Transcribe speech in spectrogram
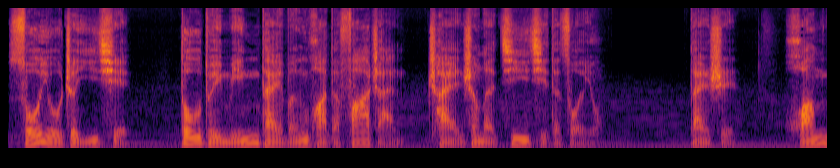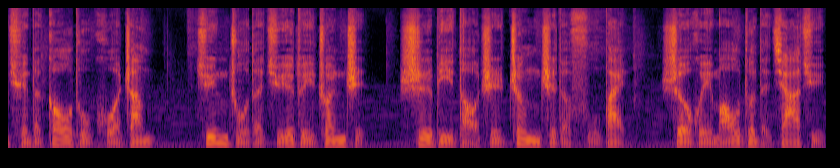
所有这一切都对明代文化的发展产生了积极的作用。但是，皇权的高度扩张、君主的绝对专制，势必导致政治的腐败、社会矛盾的加剧。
